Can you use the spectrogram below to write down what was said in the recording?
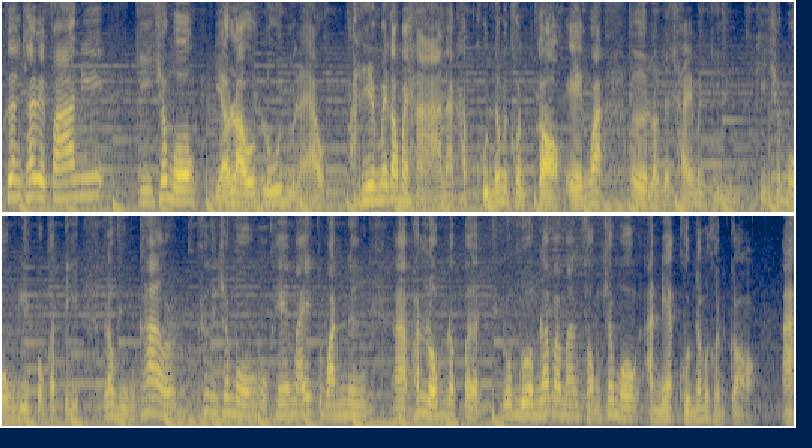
เครื่องใช้ไฟฟ้านี้ กี่ชั่วโมง เดี๋ยวเรารู้อยู่แล้ว อันนี้ไม่ต้องไปหานะครับ คุณต้องเป็นคนกรอกเองว่าเออเราจะใช้มันกี่กี่ชั่วโมงดีปกติ เราหุงข้าวครึ่งชั่วโมงโอเคไหมวันหนึ่งพัดลมเราเปิดรวมๆแล้วประมาณ 2 ชั่วโมง อันนี้คุณต้องเป็นคนกรอกอะ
